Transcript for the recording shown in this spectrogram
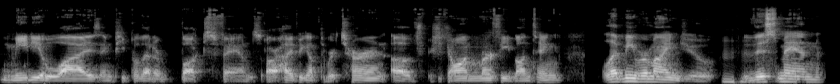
media wise and people that are Bucks fans are hyping up the return of Sean Murphy Bunting. Let me remind you, mm-hmm. this man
